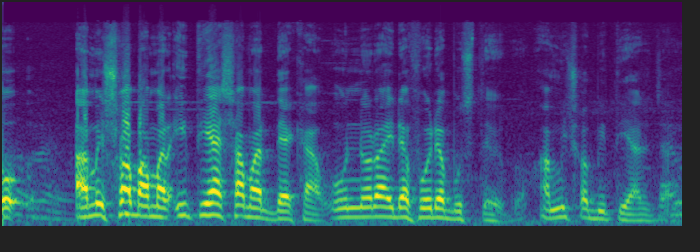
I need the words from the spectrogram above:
ও আমি সব আমার ইতিহাস আমার দেখা, অন্যরা এটা ফইরা বুঝতে হইব। আমি সব ইতিহাস জানি।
